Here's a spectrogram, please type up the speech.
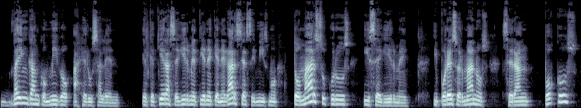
vengan conmigo a Jerusalén. El que quiera seguirme tiene que negarse a sí mismo, tomar su cruz y seguirme. Y por eso, hermanos, serán pocos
